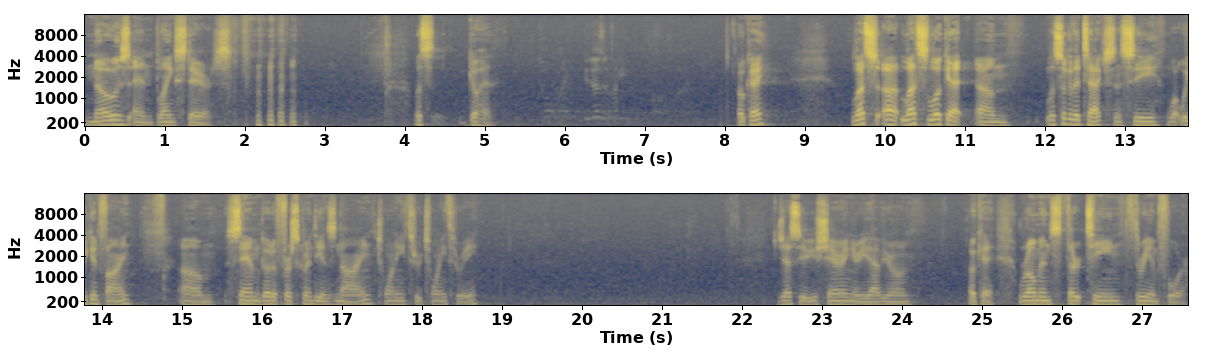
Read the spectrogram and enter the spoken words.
nose and blank stares. Let's go ahead. Okay. Let's uh, let's look at um, let's look at the text and see what we can find. Um, Sam, go to 1 Corinthians 9, 20 through 23. Jesse, are you sharing or you have your own? Okay. Romans 13, 3 and 4.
